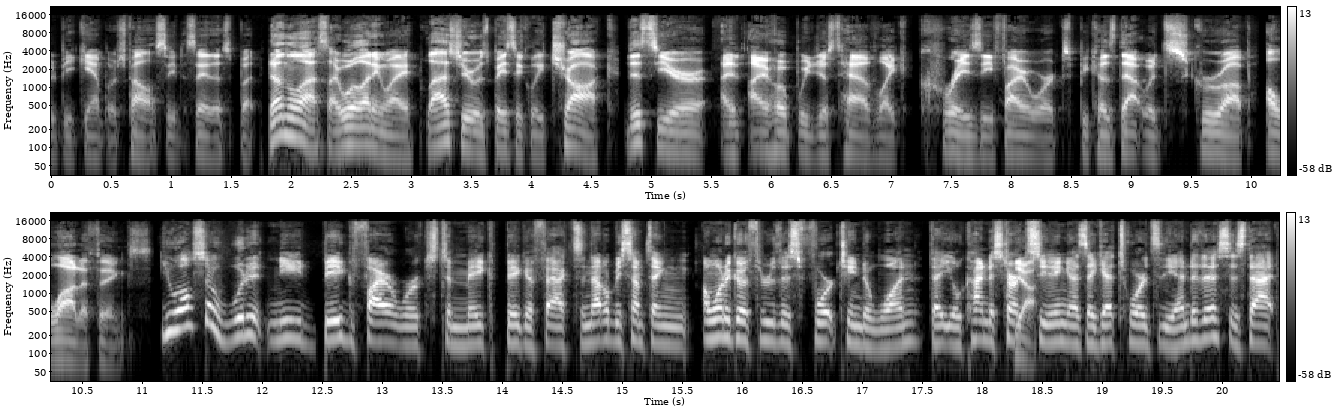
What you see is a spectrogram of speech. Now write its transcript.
would be gambler's fallacy to say this, but nonetheless, I will anyway. Last year was basically chalk. This year, I, I hope we just have like crazy fireworks because that would screw up a lot of things. You also wouldn't need big fireworks to make big effects. And that'll be something I want want to go through this 14 to 1 that you'll kind of start yeah. seeing as I get towards the end of this is that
